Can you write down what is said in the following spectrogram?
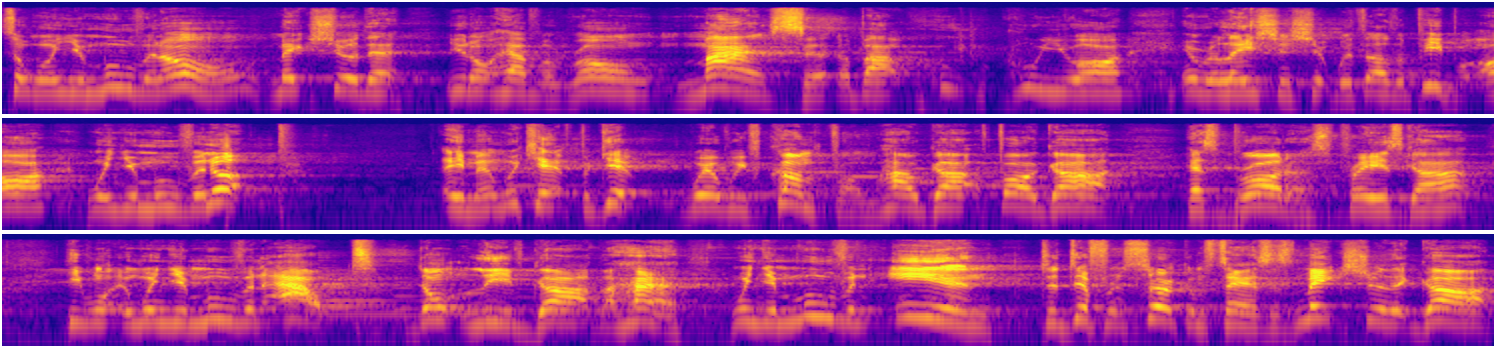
So when you're moving on, make sure that you don't have a wrong mindset about who, who you are in relationship with other people or when you're moving up. Amen. We can't forget where we've come from, how God, far God has brought us. Praise God. He want, when you're moving out, don't leave God behind. When you're moving in to different circumstances, make sure that God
